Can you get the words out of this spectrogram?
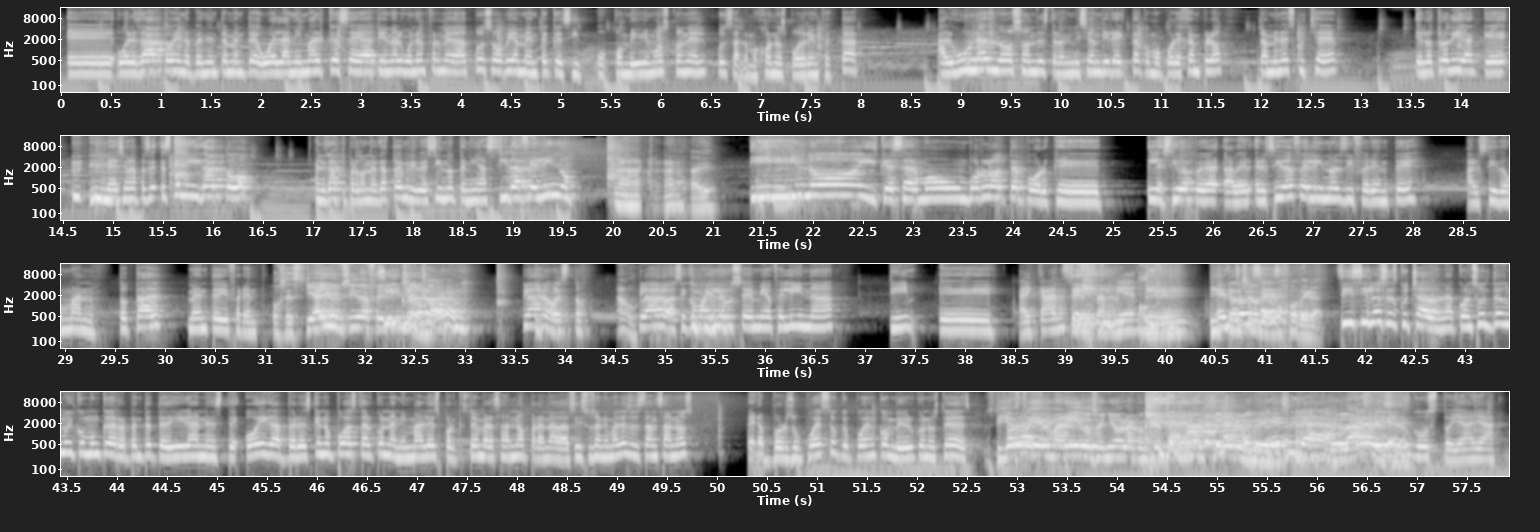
eh, o el gato independientemente o el animal que sea tiene alguna enfermedad, pues obviamente que si convivimos con él, pues a lo mejor nos podrá infectar. Algunas no son de transmisión directa, como por ejemplo, también escuché el otro día que me decía una paciente, es que mi gato, el gato, perdón, el gato de mi vecino tenía sida felino. Ah, claro. Ahí. Y no, y que se armó un borlote porque les iba a pegar. A ver, el sida felino es diferente al sida humano, totalmente diferente. O sea, si hay un SIDA felino. claro. Claro. Claro, Supuesto. Au. claro, así como hay leucemia felina, sí, eh, Hay cáncer también. Sí. Y cáncer de ojo de gato. Sí, sí los he escuchado. En la consulta es muy común que de repente te digan, este, oiga, pero es que no puedo estar con animales porque estoy embarazada. No, para nada. Si sus animales están sanos, pero por supuesto que pueden convivir con ustedes. Si ya Ahora, está ahí el marido, señora, ¿con qué hombre? Eso ya, es gusto, ya, ya.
